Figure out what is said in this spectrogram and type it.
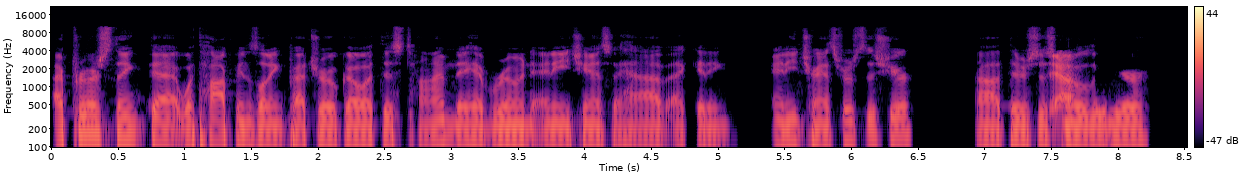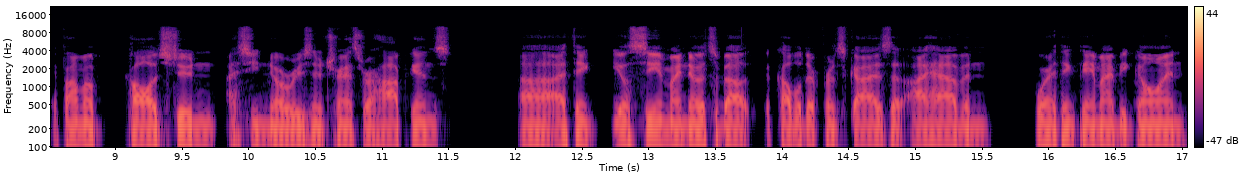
I pretty much think that with Hopkins letting Petro go at this time, they have ruined any chance they have at getting any transfers this year. Uh, there's just Yeah. no leader. If I'm a college student, I see no reason to transfer Hopkins. Uh, I think you'll see in my notes about a couple different guys that I have and where I think they might be going.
